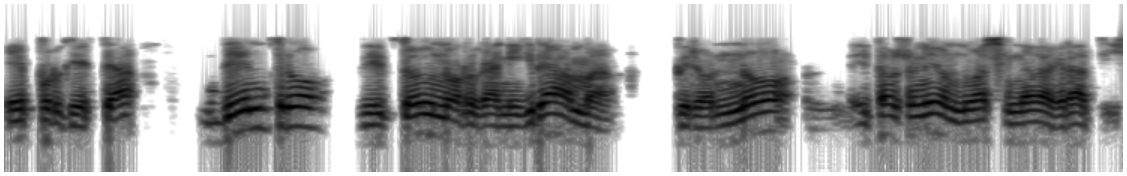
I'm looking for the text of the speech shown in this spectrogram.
es porque está dentro de todo un organigrama, pero no, Estados Unidos no hace nada gratis.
